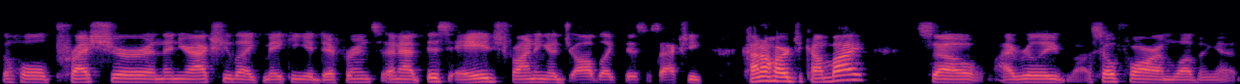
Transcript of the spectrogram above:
the whole pressure and then you're actually like making a difference. And at this age, finding a job like this is actually kind of hard to come by. So I really so far I'm loving it.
